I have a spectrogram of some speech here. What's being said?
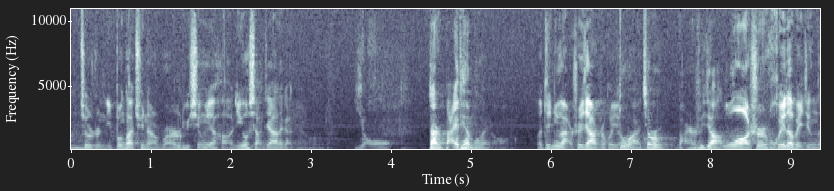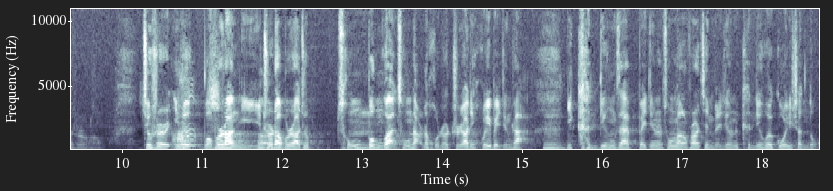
嗯就是你甭管去哪儿玩儿旅行也好，你有想家的感觉吗？有，但是白天不会有。啊，就你晚上睡觉是会有。对，就是晚上睡觉的时候。我是回到北京的时候，就是因为啊我不知道是你嗯知道不知道，就从嗯甭管从哪儿的火车，只要你回北京站，嗯，你肯定在北京从廊坊进北京，肯定会过一山洞。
